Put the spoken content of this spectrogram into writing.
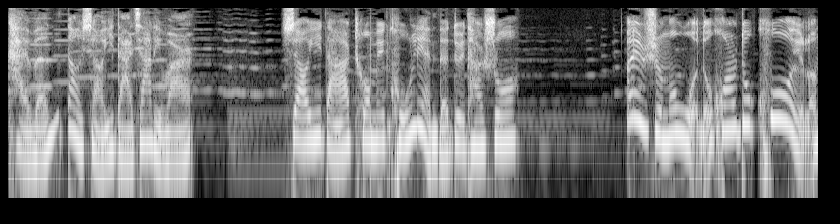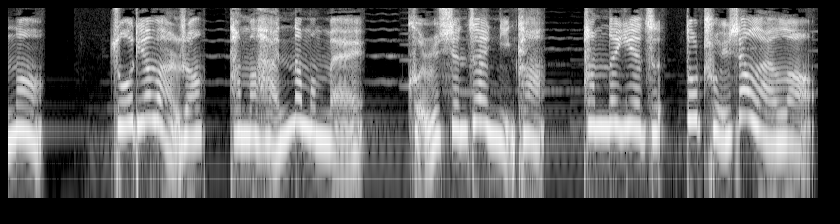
凯文到小伊达家里玩。小伊达愁眉苦脸地对他说：“为什么我的花都枯萎了呢？昨天晚上它们还那么美，可是现在你看，它们的叶子都垂下来了。”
